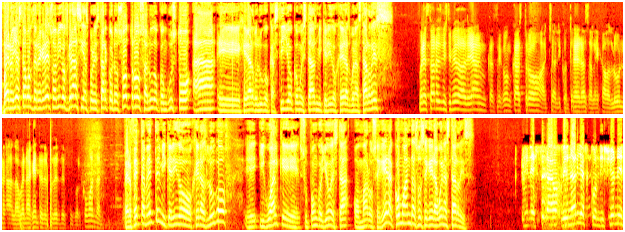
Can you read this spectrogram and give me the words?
Bueno, ya estamos de regreso, amigos. Gracias por estar con nosotros. Saludo con gusto a eh, Gerardo Lugo Castillo. ¿Cómo estás, mi querido Geras? Buenas tardes. Buenas tardes, mi estimado Adrián Castrejón Castro, a Charlie Contreras, a Alejado Luna, a la buena gente del Poder del Fútbol. ¿Cómo andan? Perfectamente, mi querido Geras Lugo. Eh, igual que supongo yo está Omar Oseguera. ¿Cómo andas, Oseguera? Buenas tardes. en extraordinarias condiciones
